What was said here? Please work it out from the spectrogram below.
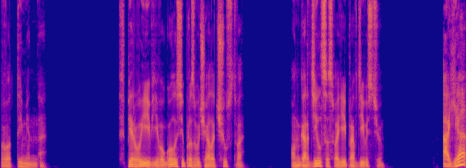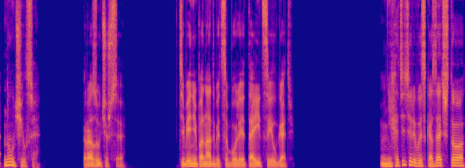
Вот именно. Впервые в его голосе прозвучало чувство. Он гордился своей правдивостью. А я научился. Разучишься. Тебе не понадобится более таиться и лгать. Не хотите ли вы сказать, что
